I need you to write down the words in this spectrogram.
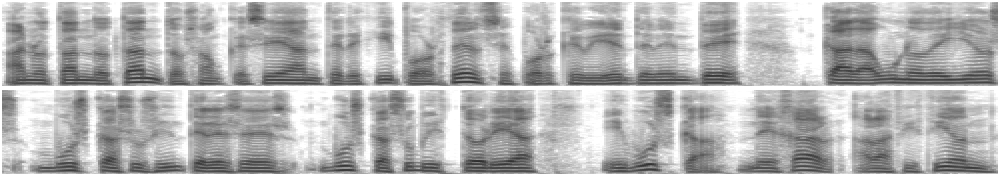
anotando tantos, aunque sea ante el equipo orcense, porque evidentemente cada uno de ellos busca sus intereses, busca su victoria y busca dejar a la afición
